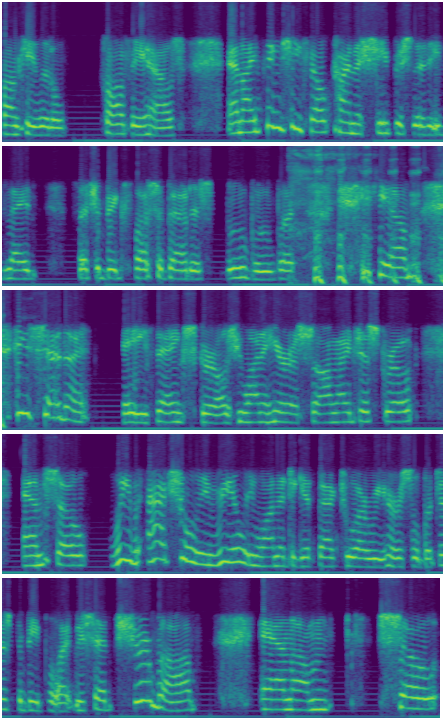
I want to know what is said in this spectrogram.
funky little coffee house. And I think he felt kind of sheepish that he'd made such a big fuss about his boo boo. But he, um, he said, uh, Hey, thanks, girls. You want to hear a song I just wrote? And so we actually really wanted to get back to our rehearsal, but just to be polite, we said, Sure, Bob. And um, so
